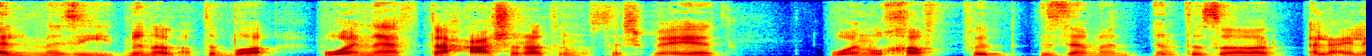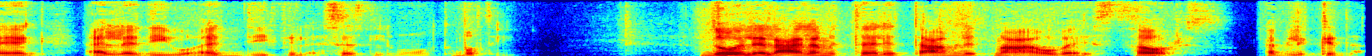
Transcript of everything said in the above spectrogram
المزيد من الأطباء ونفتح عشرات المستشفيات ونخفض زمن انتظار العلاج الذي يؤدي في الأساس لموت بطيء. دول العالم الثالث تعاملت مع وباء السارس قبل كده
